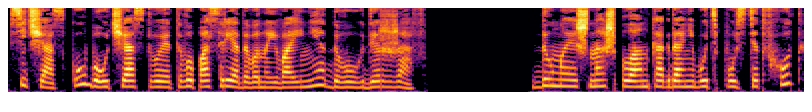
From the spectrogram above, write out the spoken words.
Сейчас Куба участвует в опосредованной войне двух держав. Думаешь, наш план когда-нибудь пустят в ход?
